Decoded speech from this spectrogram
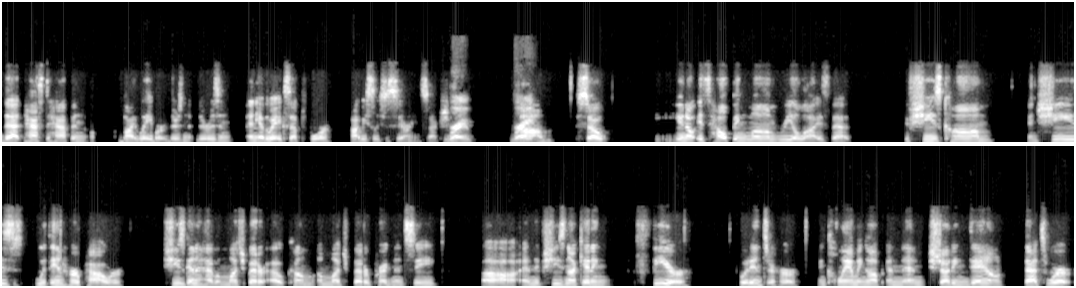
that has to happen by labor. There's, there isn't any other way except for obviously cesarean section. Right. Right. Um, so, you know, it's helping mom realize that if she's calm and she's within her power, she's going to have a much better outcome, a much better pregnancy. Uh, and if she's not getting fear put into her and clamming up and then shutting down, that's where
